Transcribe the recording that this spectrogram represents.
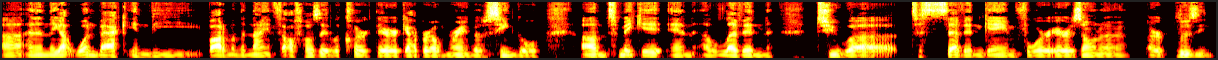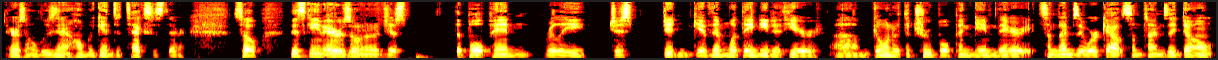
Uh, and then they got one back in the bottom of the ninth off Jose Leclerc there, Gabriel Moreno single um, to make it an 11 to uh, to seven game for Arizona or losing Arizona losing at home again to Texas there. So this game, Arizona just the bullpen really just didn't give them what they needed here. Um, going with the true bullpen game there. Sometimes they work out, sometimes they don't.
